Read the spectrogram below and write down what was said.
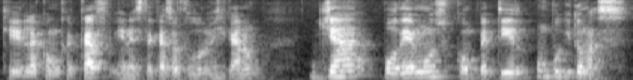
que la CONCACAF, en este caso el fútbol mexicano, ya podemos competir un poquito más.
